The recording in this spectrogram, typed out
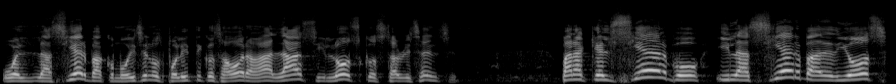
o la sierva, como dicen los políticos ahora, las y los costarricenses, para que el siervo y la sierva de Dios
